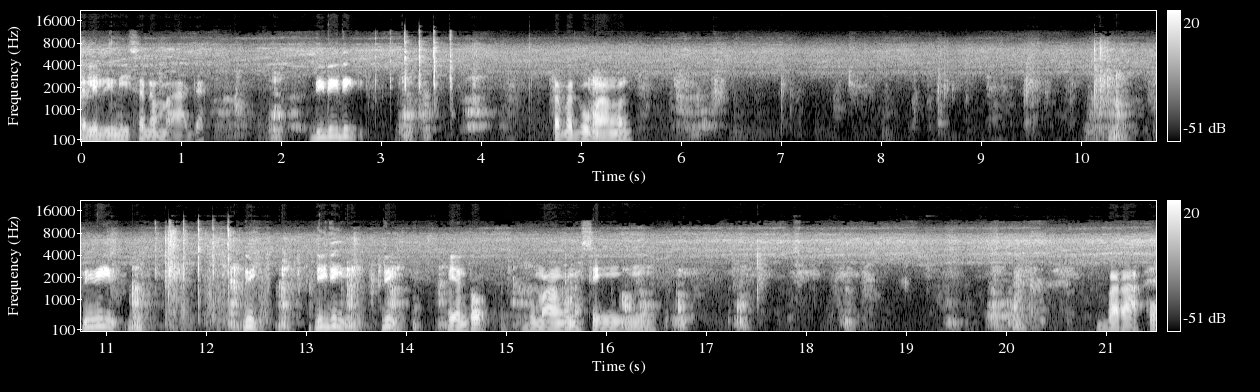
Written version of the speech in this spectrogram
nalilinisan ng maaga. Dididig. Tamad bumangon. Didi. Di. Didi. Di. Ayan po bumangon na si Barako.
